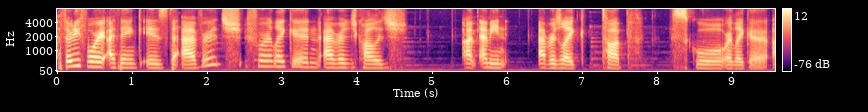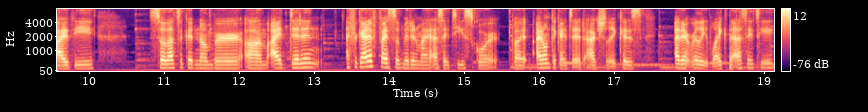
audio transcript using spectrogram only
A 34 I think is the average for like an average college I, I mean average like top school or like a Ivy. So that's a good number. Um, I didn't, I forget if I submitted my SAT score, but I don't think I did actually because I didn't really like the SAT.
